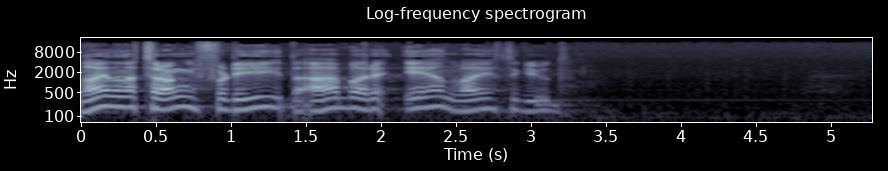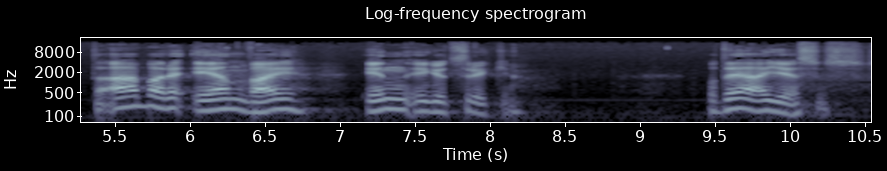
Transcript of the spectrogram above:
Nei, den er trang fordi det er bare én vei til Gud. Det er bare én vei inn i Guds rike, og det er Jesus.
